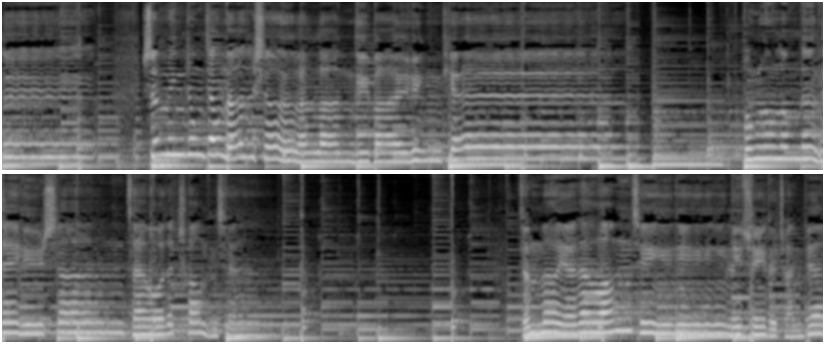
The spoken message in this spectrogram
侣，生命中将难舍蓝蓝的白云天，轰隆隆的雷雨声在我的窗前，怎么也难忘记你离去的转变。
